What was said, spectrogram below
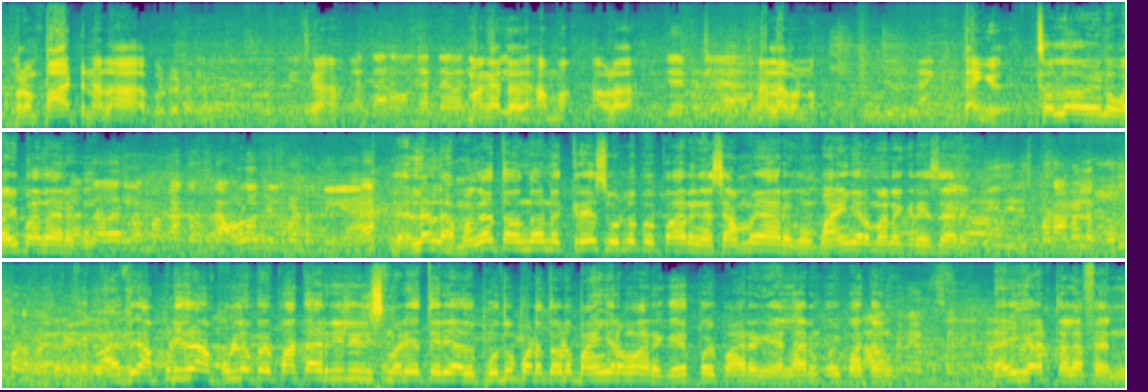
அப்புறம் பாட்டு நல்லா போட்டுவிட்டு இருந்தேன். மங்காத்தா மங்காத்தா ஆமாம் அவ்வளோதான் நல்லா பண்ணோம். தேங்க்யூ சொல்ல வேணும் வைப்பா தான் இருக்கும். இல்ல இல்ல மங்காத்தா வந்தோடனே கிரேஸ் உள்ள போய் பாருங்க செம்மையா இருக்கும். பயங்கரமான கிரேஸா இருக்கு. ரீ ரிலீஸ் படாம இல்ல புது படம் எடுக்கிறது அது அப்படிதான் உள்ள போய் பார்த்தா ரீலீஸ் மாதிரியே தெரியாது. புது படத்தோட பயங்கரமா இருக்கு. போய் பாருங்க எல்லாரும் போய் பார்த்தவங்க. டைஹார்ட் தலைஃபன்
